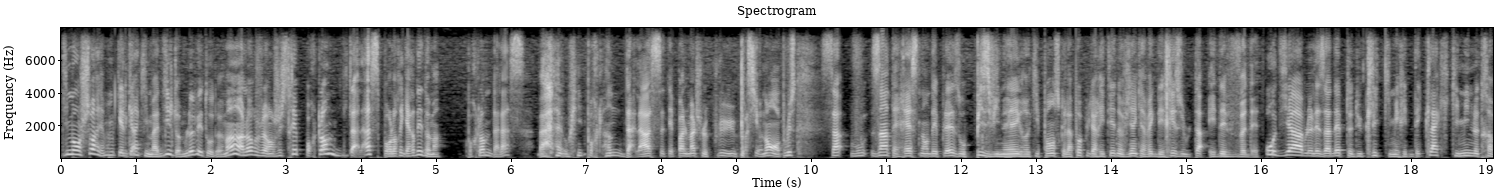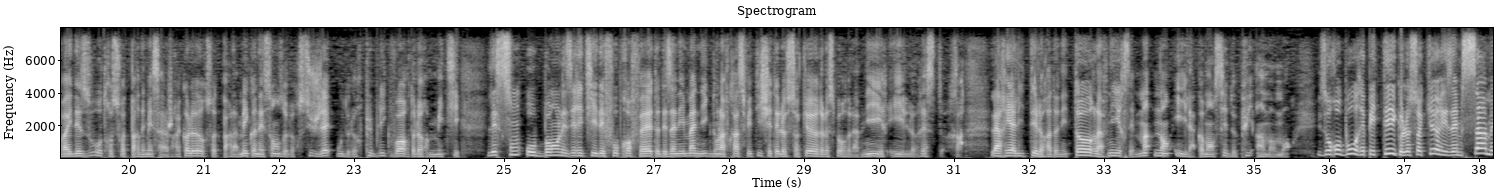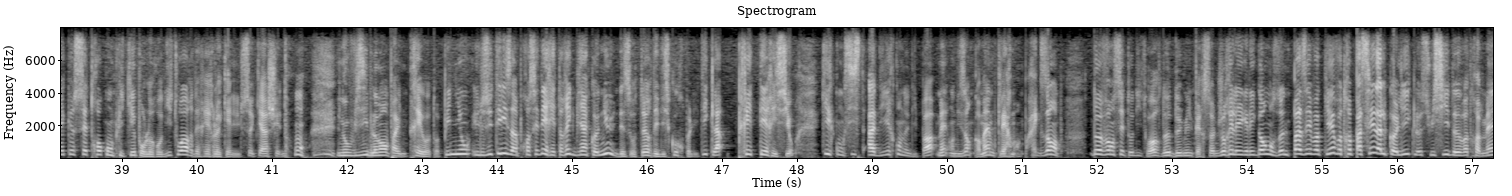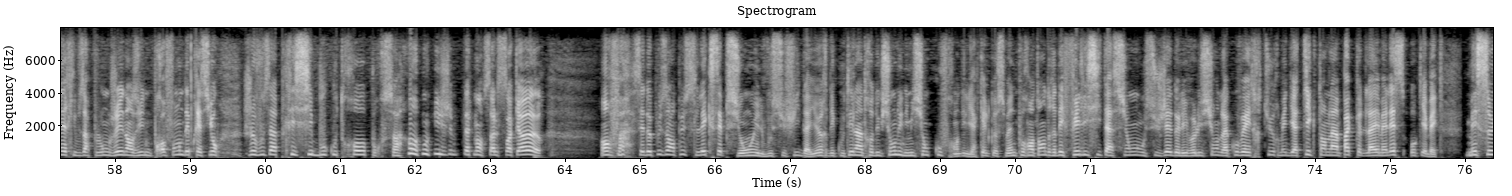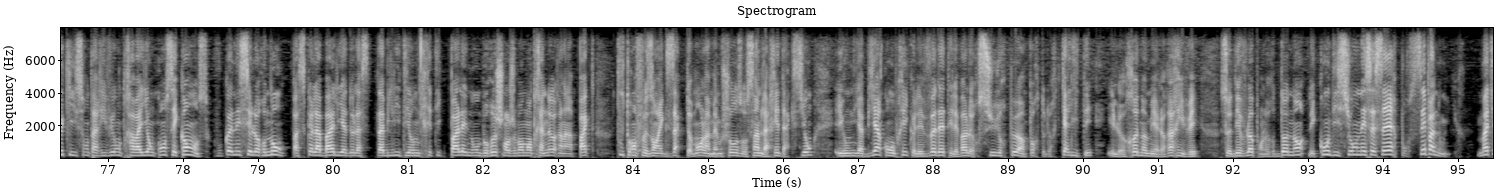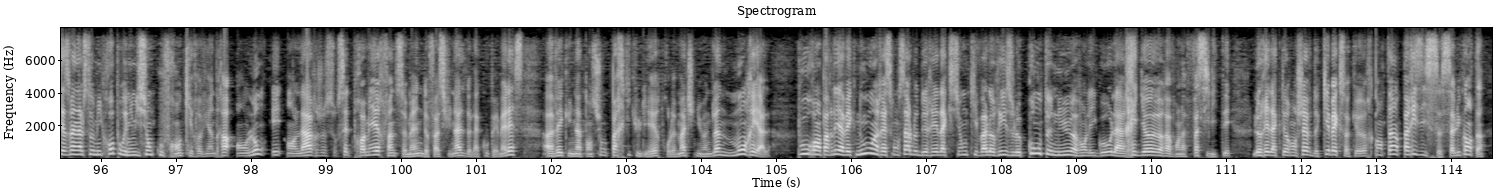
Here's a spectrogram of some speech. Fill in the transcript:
Dimanche soir, il y a même quelqu'un qui m'a dit je dois me lever tôt demain, alors je vais enregistrer Portland-Dallas pour le regarder demain. Portland-Dallas Bah oui, Portland-Dallas, c'était pas le match le plus passionnant en plus, ça vous intéresse, n'en déplaise aux pisse vinaigres qui pensent que la popularité ne vient qu'avec des résultats et des vedettes. Au diable les adeptes du clic qui méritent des claques, qui minent le travail des autres, soit par des messages racoleurs, soit par la méconnaissance de leur sujet ou de leur public, voire de leur métier. Laissons au banc les héritiers des faux prophètes, des années maniques dont la phrase fétiche était le soccer et le sport de l'avenir, et il restera. La réalité leur a donné tort, l'avenir c'est maintenant et il a commencé depuis un moment. Ils auront beau répéter que le soccer ils aiment ça, mais que c'est trop compliqué pour leur auditoire derrière lequel ils se cachent et dont ils n'ont visiblement pas une très haute opinion, ils utilisent un procédé rhétorique bien connu des auteurs des discours politiques, la prétérition, qui consiste à dire qu'on ne dit pas, mais en disant quand même clairement. Par exemple, devant cet auditoire de 2000 personnes, j'aurai l'élégance de ne pas évoquer votre passé d'alcoolique, le suicide de votre mère qui vous a plongé dans une profonde dépression. Je vous apprécie beaucoup trop pour ça. oui, j'aime tellement ça le soccer. Enfin, c'est de plus en plus l'exception. Il vous suffit d'ailleurs d'écouter l'introduction d'une émission Coufrand d'il y a quelques semaines pour entendre des félicitations au sujet de l'évolution de la couverture médiatique tant de l'impact que de la MLS au Québec. Mais ceux qui y sont arrivés ont travaillé en conséquence. Vous connaissez leur nom, parce que là-bas il y a de la stabilité. On ne critique pas les nombreux changements d'entraîneur à l'impact tout en faisant exactement la même chose au sein de la rédaction, et on y a bien compris que les vedettes et les valeurs sûres, peu importe leur qualité et leur renommée à leur arrivée, se développent en leur donnant les conditions nécessaires pour s'épanouir. Mathias Van Alst au micro pour une émission coup franc qui reviendra en long et en large sur cette première fin de semaine de phase finale de la Coupe MLS avec une attention particulière pour le match New England-Montréal. Pour en parler avec nous, un responsable de rédaction qui valorise le contenu avant l'ego, la rigueur avant la facilité, le rédacteur en chef de Québec Soccer, Quentin Parisis. Salut Quentin.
